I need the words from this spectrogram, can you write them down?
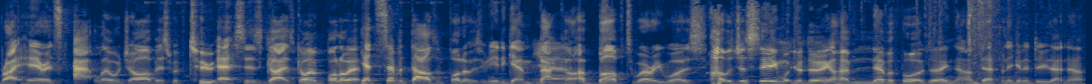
right here. It's at Lil Jarvis with two S's. Guys, go and follow it. He had 7,000 followers. We need to get him back Yeah. up above to where he was. I was just seeing what you're doing. I have never thought of doing that. I'm definitely going to do that now.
